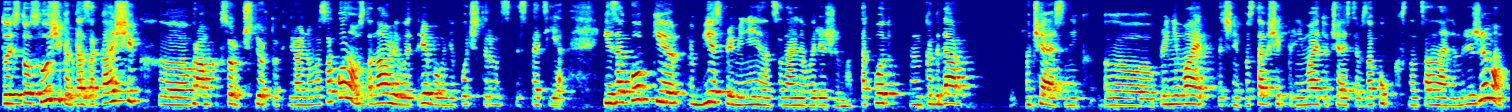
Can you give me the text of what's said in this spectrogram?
То есть тот случай, когда заказчик э, в рамках 44 федерального закона устанавливает требования по 14 статье. И закупки без применения национального режима. Так вот, когда участник э, принимает, точнее поставщик принимает участие в закупках с национальным режимом,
